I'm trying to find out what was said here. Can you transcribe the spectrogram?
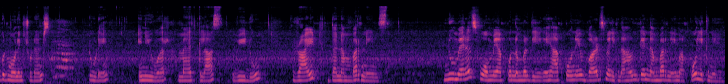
good morning, students. Today, in your math class, we do write the number names. Numerals form में आपको नंबर दिए गए हैं। आपको उन्हें वर्ड्स में लिखना है। उनके नंबर नेम आपको लिखने हैं।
